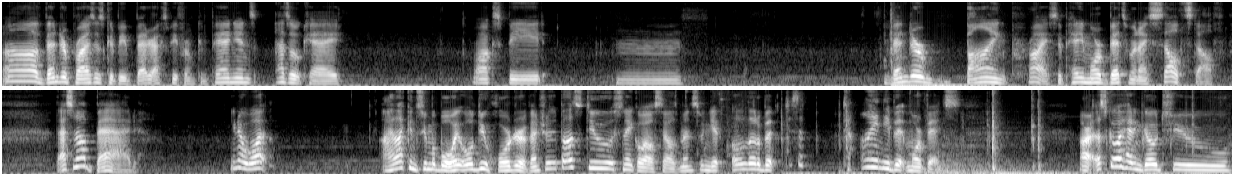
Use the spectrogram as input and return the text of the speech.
Uh, vendor prices could be better XP from companions. That's okay. Walk speed. Hmm. Vendor buying price to pay more bits when I sell stuff. That's not bad. You know what? I like consumable weight. We'll do hoarder eventually, but let's do snake oil salesman so we can get a little bit, just a tiny bit more bits. Alright, let's go ahead and go to...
